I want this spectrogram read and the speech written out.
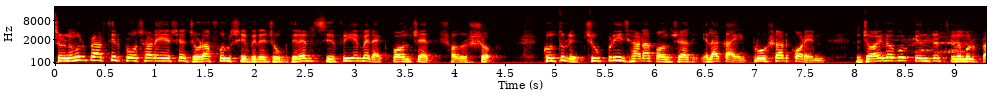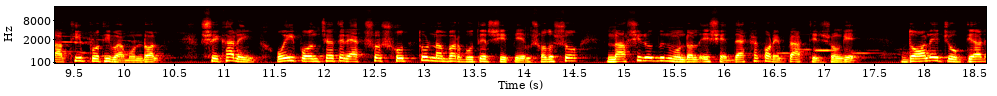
তৃণমূল প্রার্থীর প্রচারে এসে জোড়াফুল শিবিরে যোগ দিলেন সিপিএমের এক পঞ্চায়েত সদস্য। কুলতুলির চুপড়ি ঝাড়া পঞ্চায়েত এলাকায় প্রসার করেন জয়নগর কেন্দ্রের তৃণমূল প্রার্থী প্রতিভা মণ্ডল। সেখানেই ওই পঞ্চায়েতের একশো সত্তর নম্বর বুথের সিপিএম সদস্য নাসির উদ্দিন মণ্ডল এসে দেখা করেন প্রার্থীর সঙ্গে। দলে যোগ দেওয়ার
